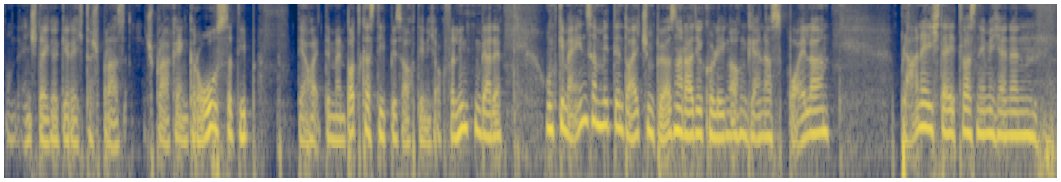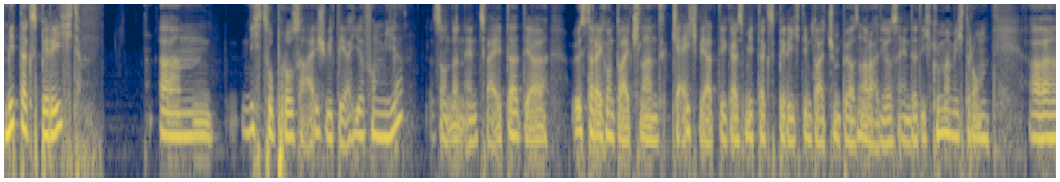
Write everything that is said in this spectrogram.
und einsteigergerechter Sprache. Ein großer Tipp, der heute mein Podcast-Tipp ist, auch den ich auch verlinken werde. Und gemeinsam mit den deutschen Börsenradio-Kollegen auch ein kleiner Spoiler plane ich da etwas, nämlich einen Mittagsbericht, ähm, nicht so prosaisch wie der hier von mir, sondern ein zweiter, der Österreich und Deutschland gleichwertig als Mittagsbericht im deutschen Börsenradio sendet. Ich kümmere mich darum. Äh,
